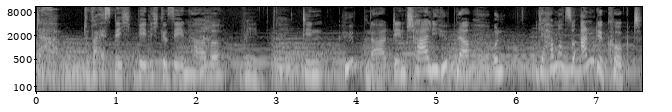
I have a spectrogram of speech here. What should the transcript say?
da, du weißt nicht, wen ich gesehen habe. Wen? Den Hübner, den Charlie Hübner. Und wir haben uns so angeguckt.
